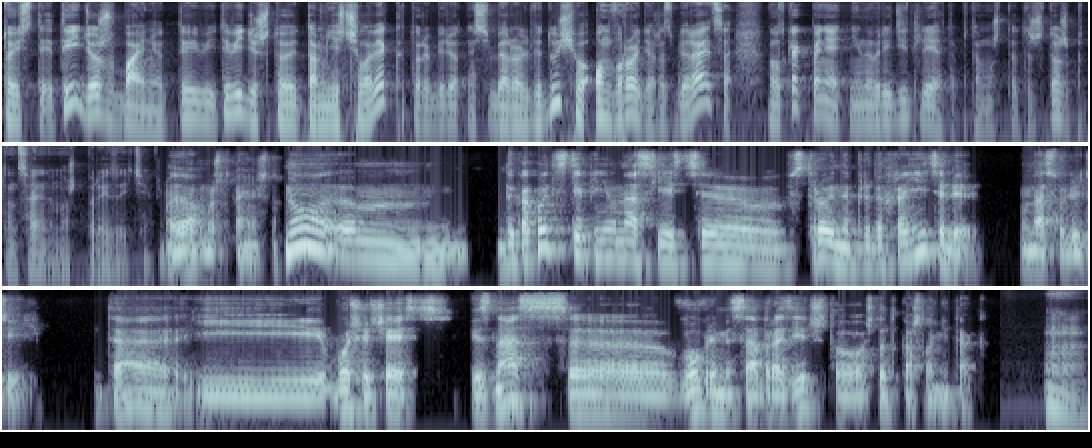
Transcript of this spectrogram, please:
то есть ты, ты идешь в баню, ты, ты видишь, что там есть человек, который берет на себя роль ведущего, он вроде разбирается, но вот как понять, не навредит ли это, потому что это же тоже потенциально может произойти. Да, может, конечно. Ну, эм, до какой-то степени у нас есть э, встроенные предохранители у нас, у людей, да, и большая часть из нас э, вовремя сообразит, что что-то пошло не так. Mm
